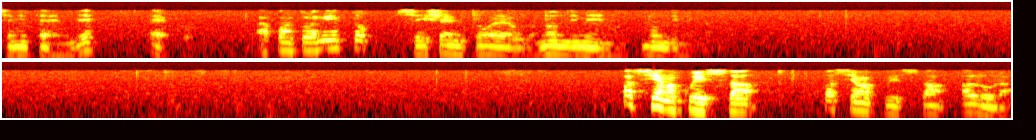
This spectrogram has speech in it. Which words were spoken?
se ne intende ecco a quanto la metto 600 euro non di meno non di meno. Passiamo a questa passiamo a questa. Allora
